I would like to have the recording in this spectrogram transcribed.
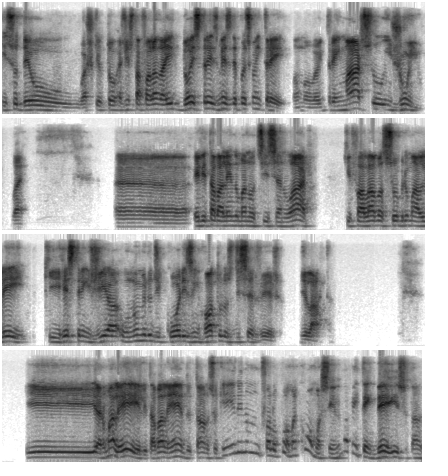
isso deu, acho que tô, a gente está falando aí dois, três meses depois que eu entrei. Vamos, eu entrei em março, em junho, vai. É, ele estava lendo uma notícia no ar que falava sobre uma lei que restringia o número de cores em rótulos de cerveja de lata. E era uma lei, ele estava lendo e tal, não sei o que, e ele não falou, pô, mas como assim? Não dá para entender isso tal,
